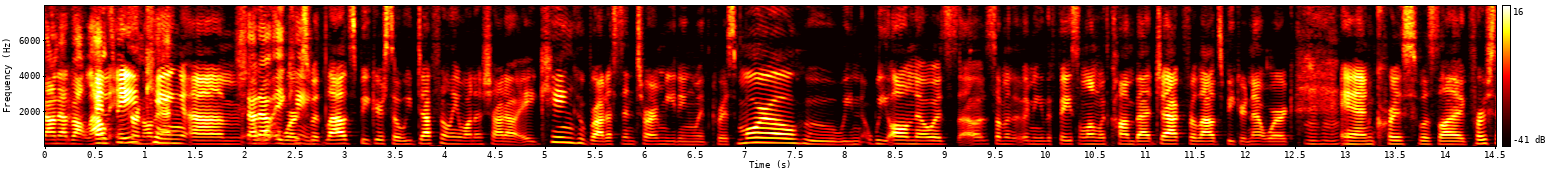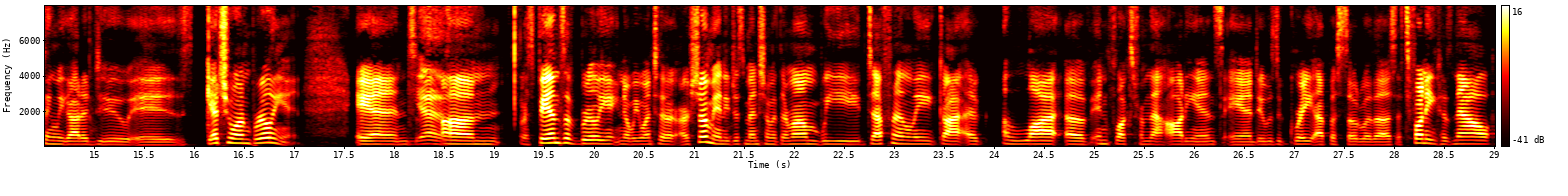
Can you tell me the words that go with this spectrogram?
found out about loudspeaker and, A King um, Shout out A. works King. with loudspeakers, so we definitely want to shout out A King, who brought us into our meeting with Chris Morrow, who we we all know as uh, some of the, I mean the face along with Combat Jack for Loudspeaker Network, Mm-hmm. and Chris was like, first thing we got to do is get you on Brilliant. And Yes. um, as fans of Brilliant, you know, we went to our show, Mandy just mentioned with their mom. We definitely got a, a lot of influx from that audience, and it was a great episode with us. It's funny because now,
